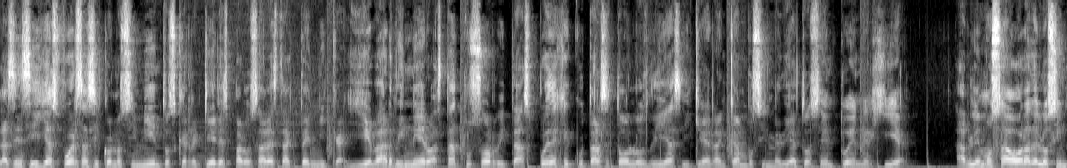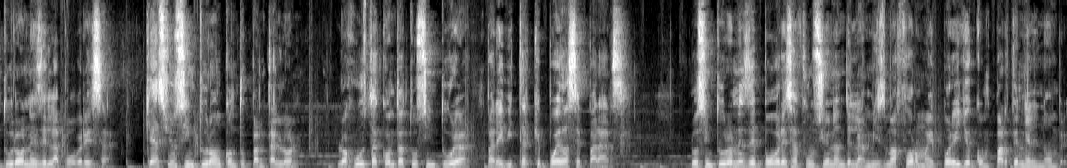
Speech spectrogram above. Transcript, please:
Las sencillas fuerzas y conocimientos que requieres para usar esta técnica y llevar dinero hasta tus órbitas puede ejecutarse todos los días y crearán cambios inmediatos en tu energía. Hablemos ahora de los cinturones de la pobreza. ¿Qué hace un cinturón con tu pantalón? Lo ajusta contra tu cintura para evitar que pueda separarse. Los cinturones de pobreza funcionan de la misma forma y por ello comparten el nombre.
